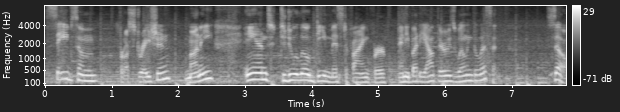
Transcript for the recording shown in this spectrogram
save some frustration, money, and to do a little demystifying for anybody out there who's willing to listen. So,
